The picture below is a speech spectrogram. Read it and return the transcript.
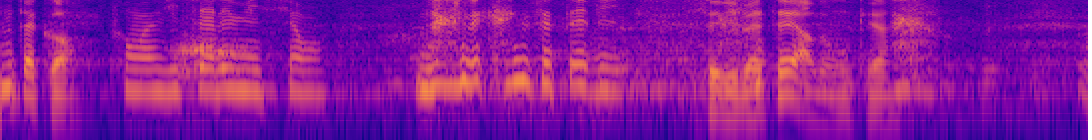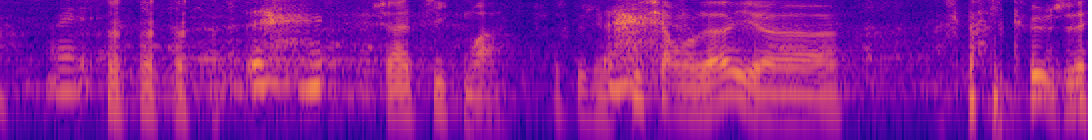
D'accord. pour m'inviter à l'émission. Donc j'ai cru que c'était lui. Célibataire, donc. Oui. J'ai un tic, moi. Je pense que j'ai une poussière dans l'œil. euh, Je sais pas ce que j'ai.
